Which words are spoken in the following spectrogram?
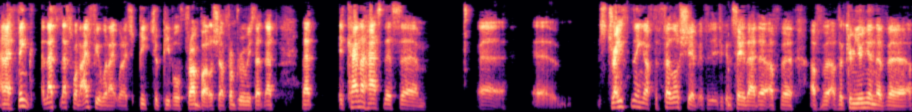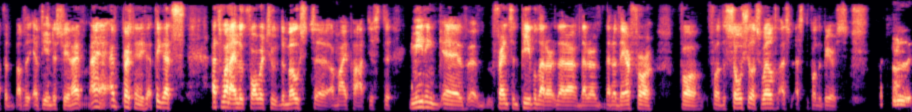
and I think that's that's what I feel when I when I speak to people from bottle shop from breweries that that that it kind of has this um, uh, uh, strengthening of the fellowship, if, if you can say that, uh, of the of the of the communion of uh, of the of the of the industry. And I, I, I personally I think that's that's what I look forward to the most uh, on my part, just uh, meeting uh, friends and people that are that are that are that are there for for for the social as well as, as for the beers. Absolutely.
